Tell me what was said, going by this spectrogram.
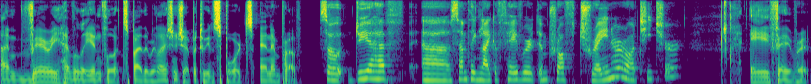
I'm very heavily influenced by the relationship between sports and improv. So, do you have uh, something like a favorite improv trainer or teacher? A favorite.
